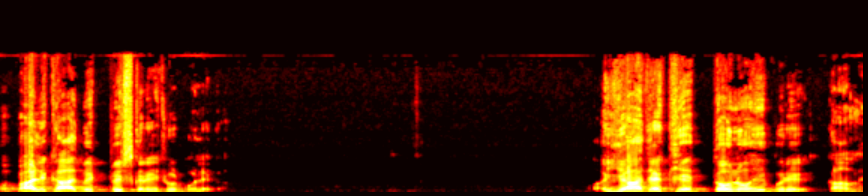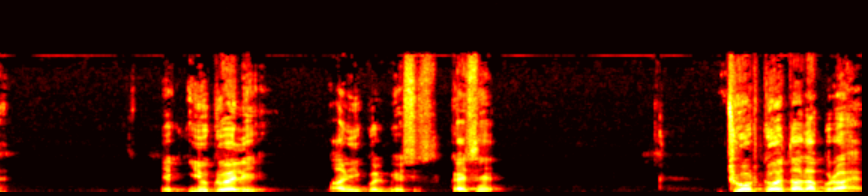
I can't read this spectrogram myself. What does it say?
اور پڑھا لکھا آدمی ٹوسٹ کر کے جھوٹ بولے گا۔ اور یاد رکھیے دونوں ہی برے کام ہیں۔ Equally on equal basis. کیسے؟ جھوٹ کیوں اتنا برا ہے؟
